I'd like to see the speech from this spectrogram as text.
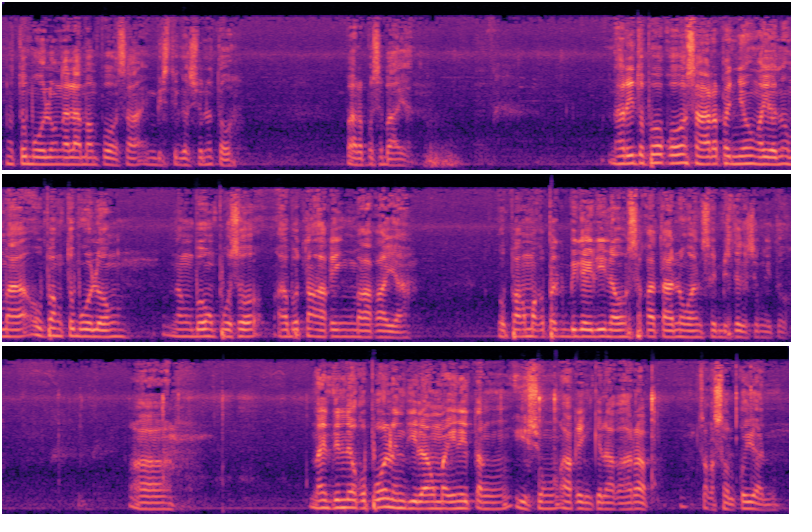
na tumulong na lamang po sa investigasyon na to para po sa bayan. Narito po ako sa harapan nyo ngayon uma- upang tumulong ng buong puso, abot ng aking makakaya, upang makapagbigay linaw sa katanungan sa investigasyong ito. Ah, naintindihan ko po na hindi lang mainit ang isyong aking kinakaharap sa kasalkuyan.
